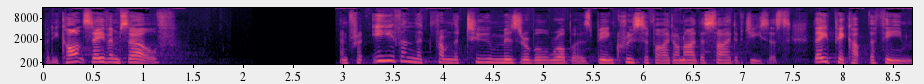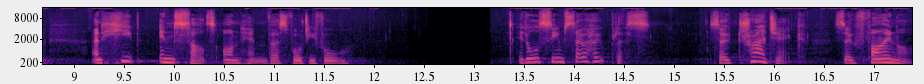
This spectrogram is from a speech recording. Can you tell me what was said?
but he can't save himself. And even the, from the two miserable robbers being crucified on either side of Jesus, they pick up the theme and heap insults on him, verse 44. It all seems so hopeless, so tragic, so final.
